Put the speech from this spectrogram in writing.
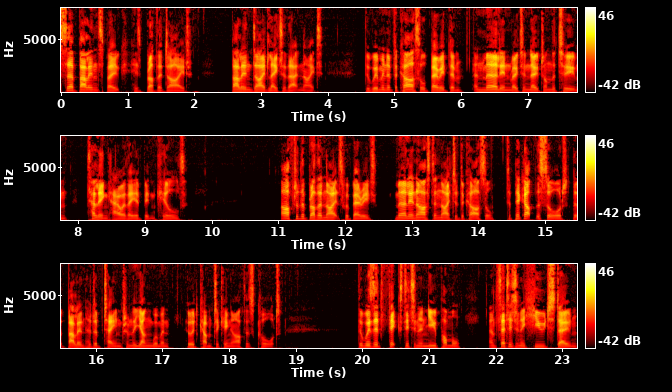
Sir Balin spoke, his brother died. Balin died later that night. The women of the castle buried them, and Merlin wrote a note on the tomb telling how they had been killed. After the brother knights were buried, Merlin asked a knight of the castle to pick up the sword that Balin had obtained from the young woman who had come to King Arthur's court. The wizard fixed it in a new pommel and set it in a huge stone,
